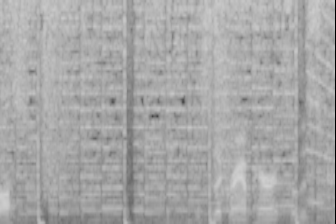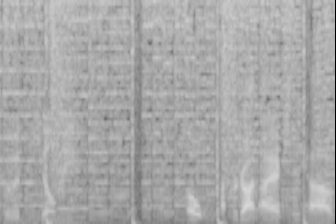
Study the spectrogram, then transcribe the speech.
boss. This is a grandparent, so this could kill me. Oh, I forgot. I actually have.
